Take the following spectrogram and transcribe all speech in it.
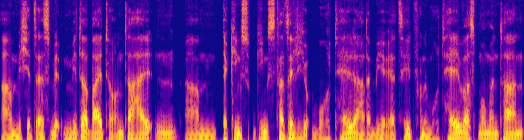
ähm, mich jetzt erst mit einem Mitarbeiter unterhalten. Ähm, da ging es tatsächlich um ein Hotel. Da hat er mir erzählt von einem Hotel, was momentan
